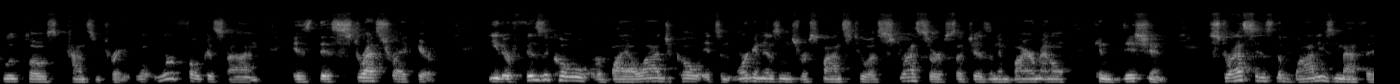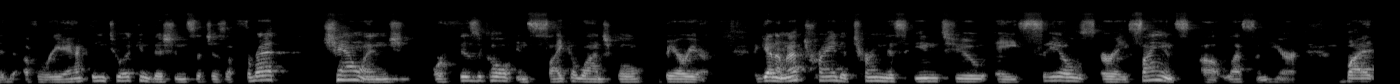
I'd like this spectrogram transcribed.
glucose concentrate. What we're focused on is this stress right here. Either physical or biological, it's an organism's response to a stressor, such as an environmental condition. Stress is the body's method of reacting to a condition such as a threat, challenge, or physical and psychological barrier. Again, I'm not trying to turn this into a sales or a science uh, lesson here, but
